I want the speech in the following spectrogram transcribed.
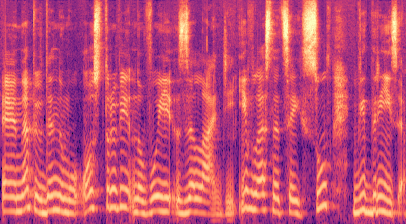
е, на південному острові Нової Зеландії. І, власне, цей сув відрізав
